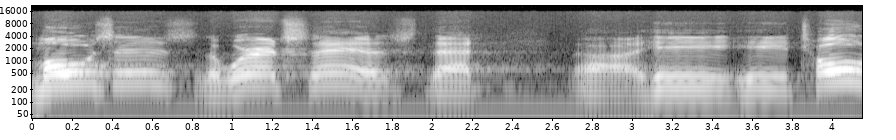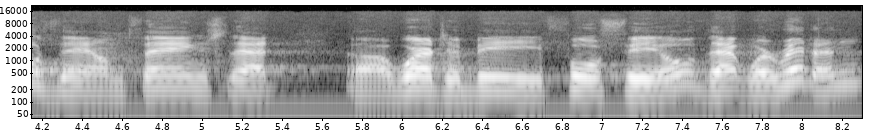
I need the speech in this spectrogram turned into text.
Moses, the word says that uh, he, he told them things that uh, were to be fulfilled that were written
